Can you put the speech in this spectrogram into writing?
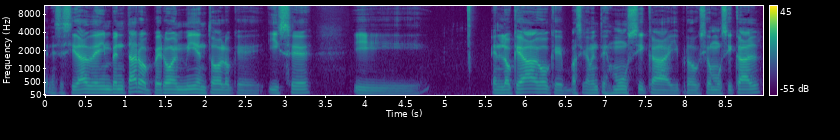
necesidad de inventar operó en mí en todo lo que hice y en lo que hago, que básicamente es música y producción musical.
